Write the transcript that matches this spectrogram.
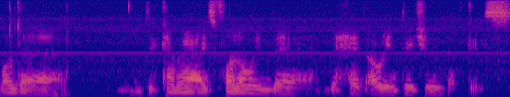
well the the camera is following the the head orientation in that case.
